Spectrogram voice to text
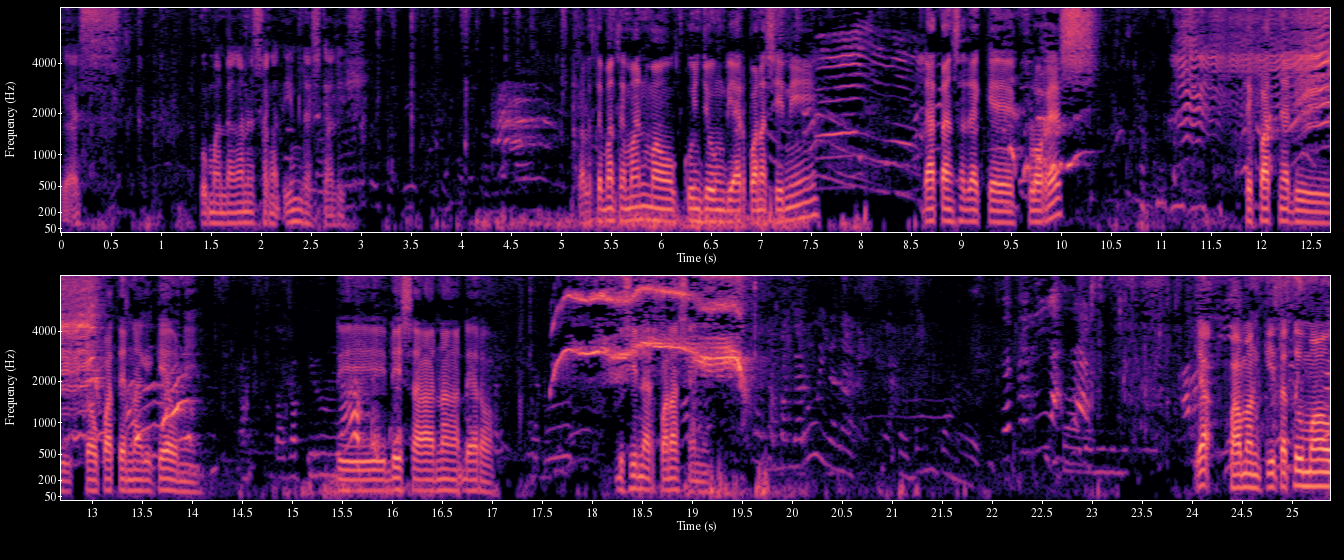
Guys, pemandangan sangat indah sekali. Kalau teman-teman mau kunjung di air panas ini, datang saja ke Flores, tepatnya di Kabupaten Nagekeo nih, di Desa Nangadero. Di sini air panasnya nih. Ya, paman kita tuh mau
